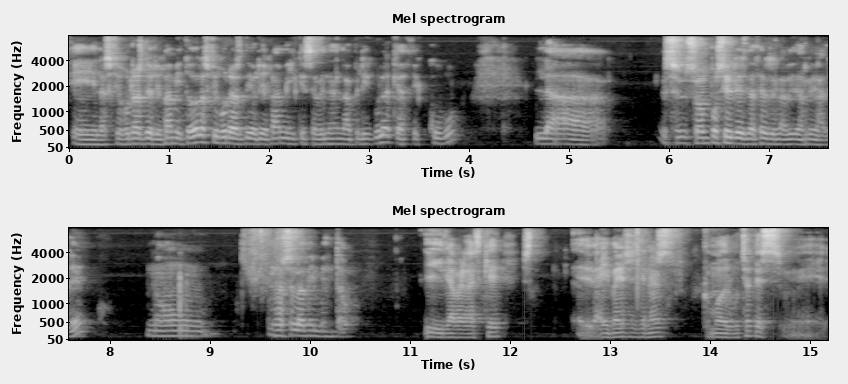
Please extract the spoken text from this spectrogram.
eh, las figuras de origami. Todas las figuras de origami que se ven en la película, que hace Cubo, son posibles de hacer en la vida real, ¿eh? No, no se lo han inventado. Y la verdad es que eh, hay varias escenas como de lucha que es, eh,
